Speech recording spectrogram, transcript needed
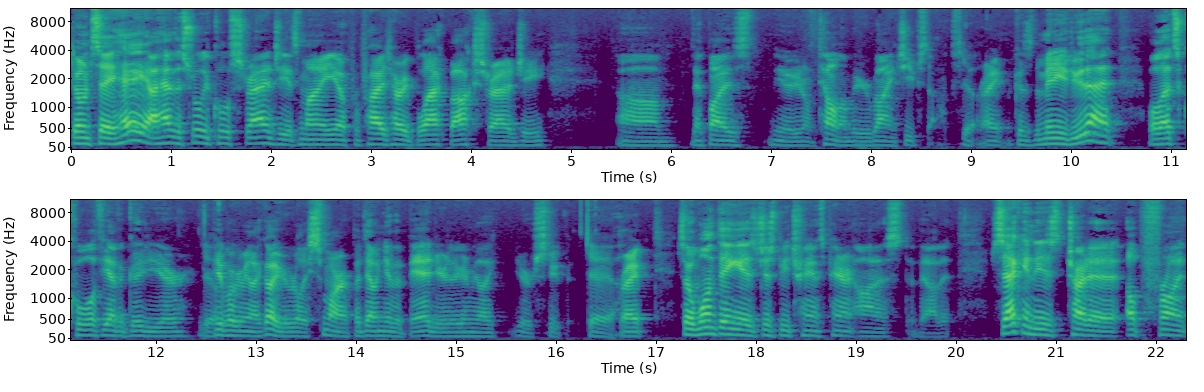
don't say, "Hey, I have this really cool strategy. It's my you know proprietary black box strategy um, that buys you know you don't tell them, but you're buying cheap stocks." Yeah. Right. Because the minute you do that, well, that's cool if you have a good year. Yeah. People are gonna be like, "Oh, you're really smart," but then when you have a bad year, they're gonna be like, "You're stupid." Yeah, yeah. right? So one thing is just be transparent, honest about it. Second is try to upfront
